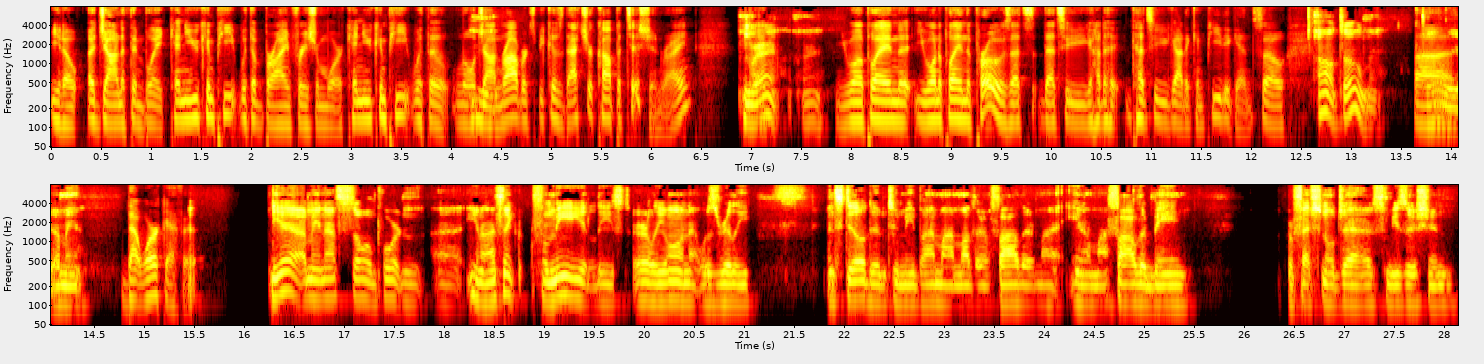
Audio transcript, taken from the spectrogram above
you know, a Jonathan Blake? Can you compete with a Brian Fraser Moore? Can you compete with a Lil John mm-hmm. Roberts? Because that's your competition, right? Right, right. You want to play in the you want to play in the pros. That's that's who you gotta that's who you gotta compete against. So Oh totally. Totally. Uh, I mean that work ethic. Yeah, I mean that's so important. Uh, you know, I think for me at least early on that was really instilled into me by my mother and father. My, you know, my father being a professional jazz musician,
